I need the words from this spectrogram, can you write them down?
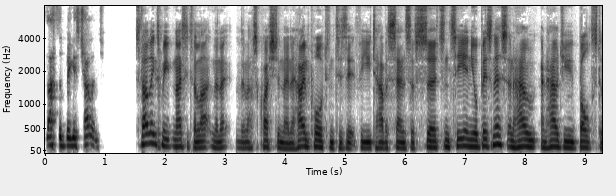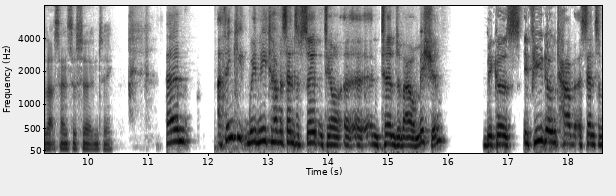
that's the biggest challenge. So that links me nicely to the, la- the, the last question. Then, how important is it for you to have a sense of certainty in your business, and how and how do you bolster that sense of certainty? Um, I think we need to have a sense of certainty on, uh, uh, in terms of our mission, because if you don't have a sense of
